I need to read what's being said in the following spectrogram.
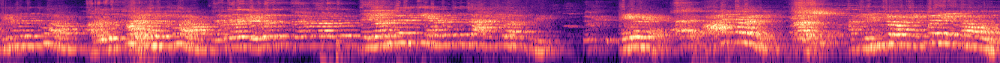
இருபதுக்கும் வரும். அறுபதுக்கும் வரும். எழுபதுக்கு எழுபதுக்கு ஆட்சி வருது ஆண்டவன். அங்க இருக்கிறவங்க அவங்க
